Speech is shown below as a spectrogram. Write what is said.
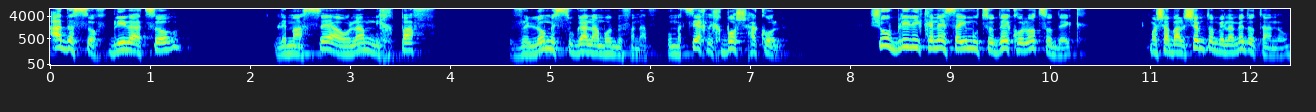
עד הסוף בלי לעצור, למעשה העולם נכפף ולא מסוגל לעמוד בפניו. הוא מצליח לכבוש הכל. שוב, בלי להיכנס האם הוא צודק או לא צודק, כמו שהבעל שם טוב מלמד אותנו,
